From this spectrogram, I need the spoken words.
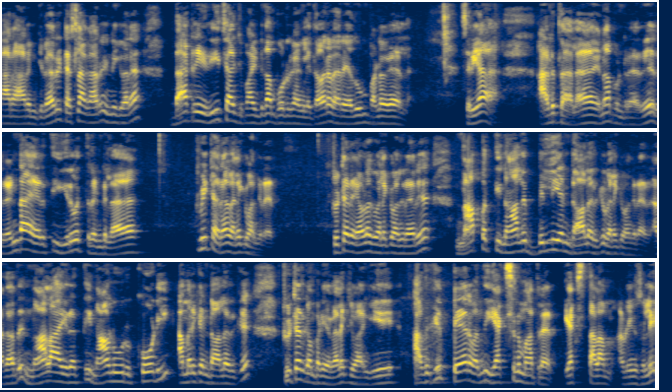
காரை ஆரம்பிக்கிறாரு. டெஸ்லா காரும் இன்றைக்கி வர பேட்டரி ரீசார்ஜ் பாயிண்ட் தான் போட்டிருக்காங்களே தவிர வேறு எதுவும் பண்ணவே இல்லை. சரியா? அடுத்தால என்ன பண்ணுறாரு ரெண்டாயிரத்தி இருபத்தி ரெண்டில் ட்விட்டரை விலைக்கு வாங்குறாரு. ட்விட்டரை எவ்வளோக்கு விலைக்கு வாங்குறாரு? நாற்பத்தி நாலு பில்லியன் டாலருக்கு விலைக்கு வாங்குறாரு. அதாவது நாலாயிரத்தி நானூறு கோடி அமெரிக்கன் டாலருக்கு ட்விட்டர் கம்பெனியை விலைக்கு வாங்கி அதுக்கு பேரை வந்து எக்ஸ்னு மாத்துறாரு. எக்ஸ் தளம் அப்படின்னு சொல்லி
